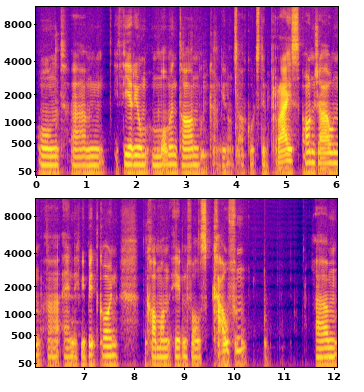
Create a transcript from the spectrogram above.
Und ähm, Ethereum momentan, können wir uns auch kurz den Preis anschauen, äh, ähnlich wie Bitcoin, kann man ebenfalls kaufen ähm,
